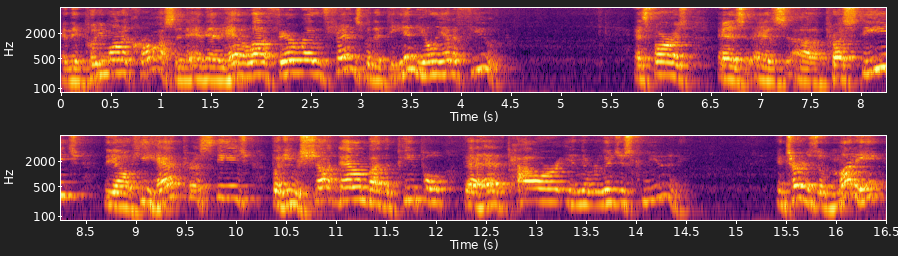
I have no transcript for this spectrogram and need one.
And they put him on a cross, and, and he had a lot of fair weather friends, but at the end he only had a few. As far as as as uh, prestige, you know, he had prestige, but he was shot down by the people that had power in the religious community. In terms of money,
